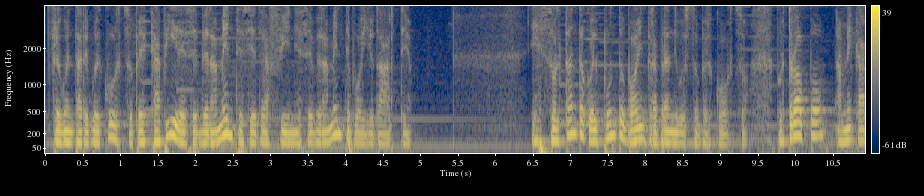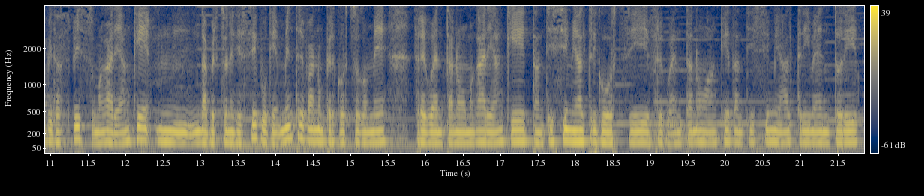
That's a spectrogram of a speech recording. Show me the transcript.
frequentare quel corso per capire se veramente siete affini se veramente può aiutarti. E soltanto a quel punto poi intraprendi questo percorso. Purtroppo a me capita spesso, magari anche mh, mm, da persone che seguo, che mentre fanno un percorso con me frequentano magari anche tantissimi altri corsi, frequentano anche tantissimi altri mentori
